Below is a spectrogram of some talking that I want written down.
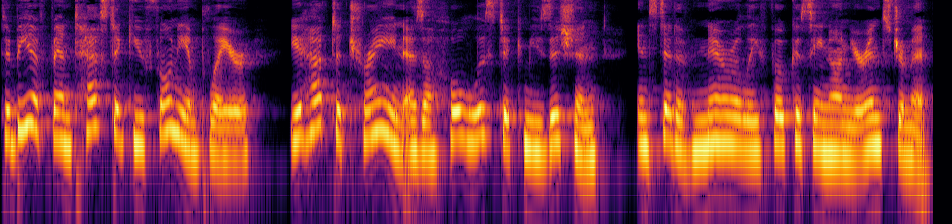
To be a fantastic euphonium player, you have to train as a holistic musician instead of narrowly focusing on your instrument.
